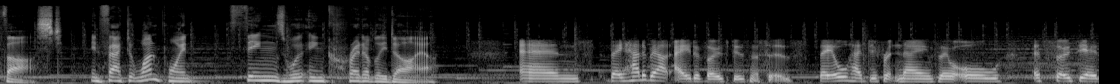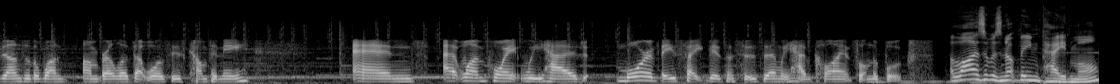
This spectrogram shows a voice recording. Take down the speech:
fast. In fact, at one point, things were incredibly dire. And they had about eight of those businesses. They all had different names, they were all associated under the one umbrella that was this company. And at one point, we had more of these fake businesses than we had clients on the books. Eliza was not being paid more,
